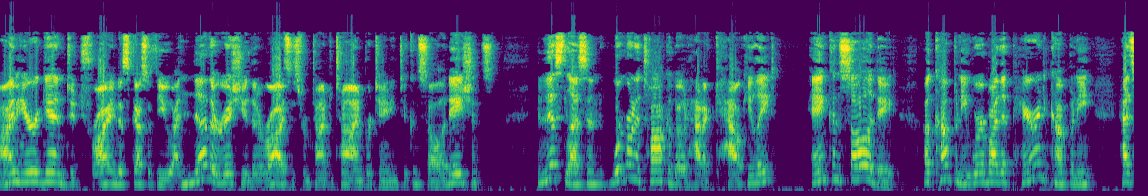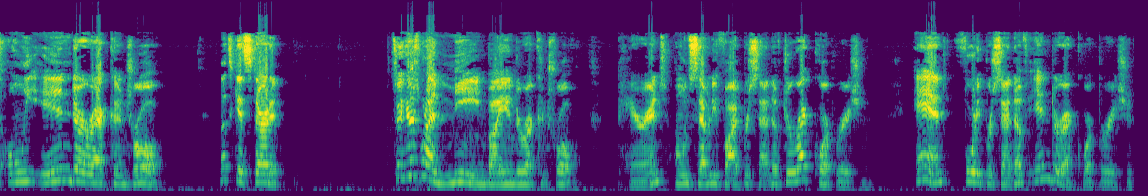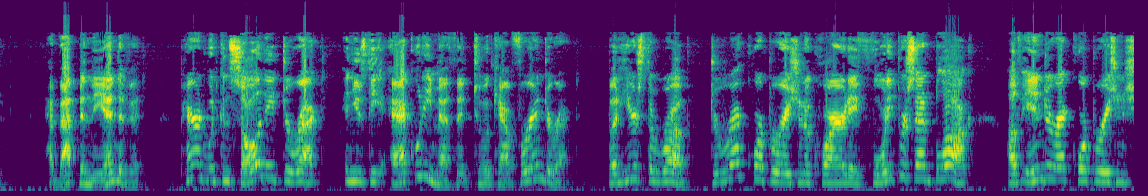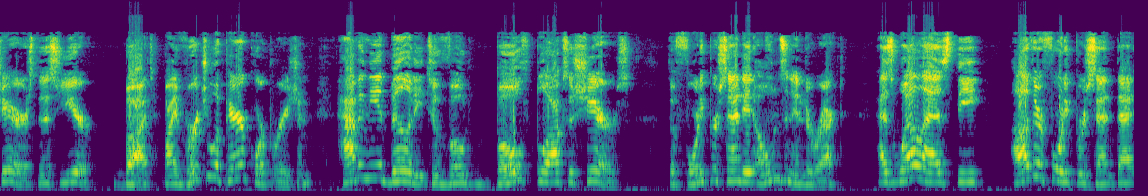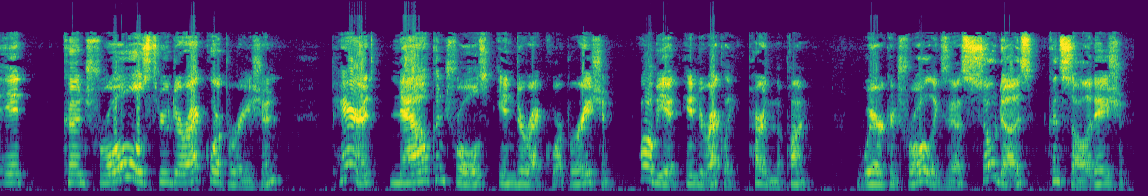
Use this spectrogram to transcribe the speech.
I'm here again to try and discuss with you another issue that arises from time to time pertaining to consolidations. In this lesson, we're going to talk about how to calculate and consolidate a company whereby the parent company has only indirect control. Let's get started. So here's what I mean by indirect control. Parent owns 75% of direct corporation and 40% of indirect corporation. Had that been the end of it, parent would consolidate direct and use the equity method to account for indirect. But here's the rub. Direct Corporation acquired a 40% block of indirect corporation shares this year. But by virtue of parent corporation having the ability to vote both blocks of shares, the 40% it owns in indirect, as well as the other 40% that it controls through direct corporation, parent now controls indirect corporation, albeit indirectly, pardon the pun. Where control exists, so does consolidation.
